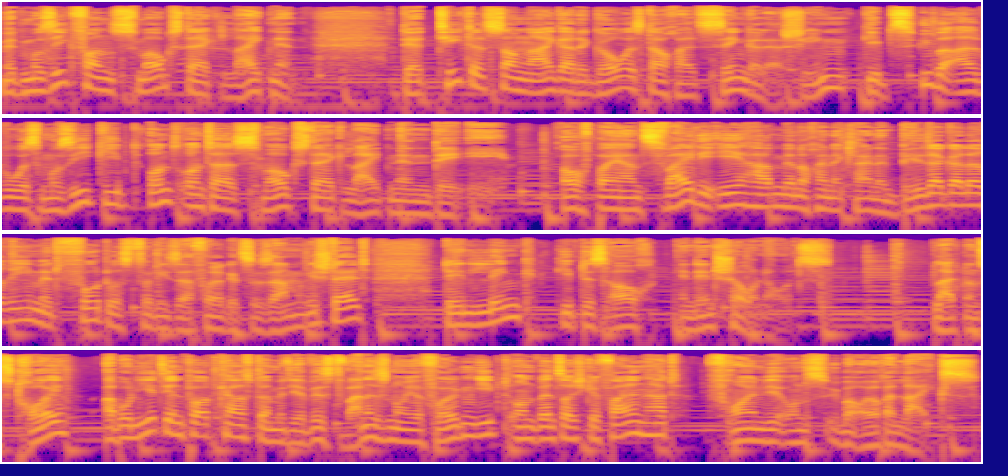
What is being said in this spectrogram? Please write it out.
Mit Musik von Smokestack Lightning. Der Titelsong I Gotta Go ist auch als Single erschienen, gibt's überall, wo es Musik gibt und unter smokestacklightning.de. Auf bayern2.de haben wir noch eine kleine Bildergalerie mit Fotos zu dieser Folge zusammengestellt. Den Link gibt es auch in den Show Notes. Bleibt uns treu, abonniert den Podcast, damit ihr wisst, wann es neue Folgen gibt und wenn es euch gefallen hat, freuen wir uns über eure Likes.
